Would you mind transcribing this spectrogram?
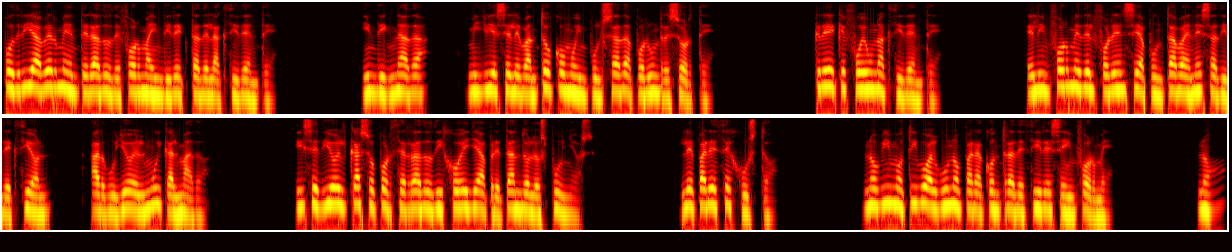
Podría haberme enterado de forma indirecta del accidente. Indignada, Millie se levantó como impulsada por un resorte. Cree que fue un accidente. El informe del forense apuntaba en esa dirección, arguyó él muy calmado. Y se dio el caso por cerrado, dijo ella apretando los puños. ¿Le parece justo? No vi motivo alguno para contradecir ese informe. No,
